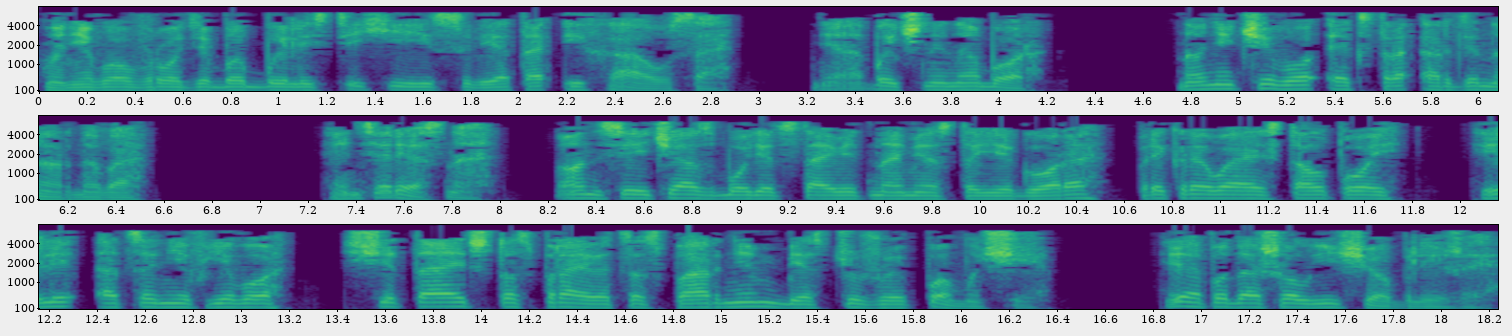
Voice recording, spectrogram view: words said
У него вроде бы были стихии света и хаоса, необычный набор, но ничего экстраординарного. Интересно, он сейчас будет ставить на место Егора, прикрываясь толпой, или, оценив его, считает, что справится с парнем без чужой помощи. Я подошел еще ближе.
